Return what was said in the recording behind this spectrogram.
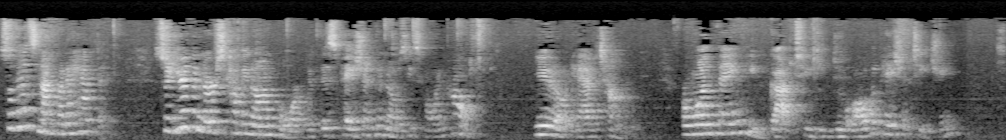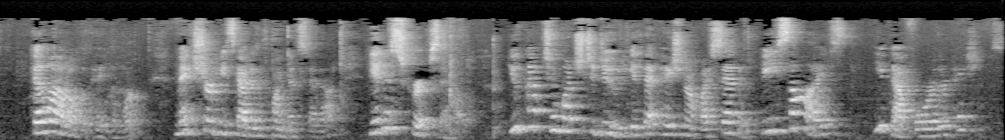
So that's not going to happen. So you're the nurse coming on board with this patient who knows he's going home. You don't have time. For one thing, you've got to do all the patient teaching, fill out all the paperwork, make sure he's got his appointment set up, get his scripts out. You've got too much to do to get that patient out by 7. Besides, you've got four other patients.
